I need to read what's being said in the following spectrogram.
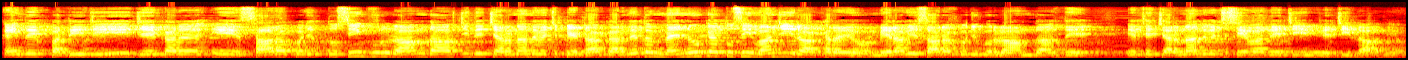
ਕਹਿੰਦੇ, ਪਤੀ ਜੀ, ਜੇਕਰ ਇਹ ਸਾਰਾ ਕੁਝ ਤੁਸੀਂ ਗੁਰੂ ਰਾਮਦਾਸ ਜੀ ਦੇ ਚਰਨਾਂ ਦੇ ਵਿੱਚ ਭੇਟਾ ਕਰਦੇ, ਤਾਂ ਮੈਨੂੰ ਕਿ ਤੁਸੀਂ ਵਾਂਝੀ ਰੱਖ ਰਹੇ ਹੋ? ਮੇਰਾ ਵੀ ਸਾਰਾ ਕੁਝ ਗੁਰੂ ਰਾਮਦਾਸ ਦੇ ਇੱਥੇ ਚਰਨਾਂ ਦੇ ਵਿੱਚ ਸੇਵਾ ਦੇ ਚੀ ਵਿੱਚ ਹੀ ਲਾ ਦਿਓ।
